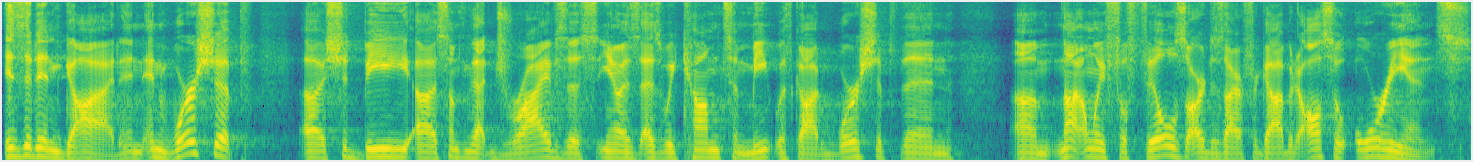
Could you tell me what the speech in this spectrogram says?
is it in God? And, and worship uh, should be uh, something that drives us, you know, as, as we come to meet with God. Worship then um, not only fulfills our desire for God, but it also orients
